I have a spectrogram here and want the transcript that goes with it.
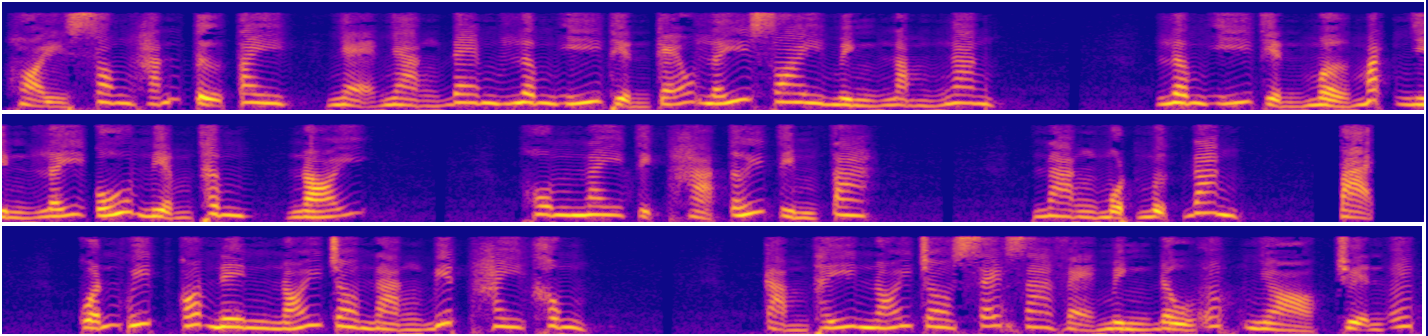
Hỏi xong hắn tự tay, nhẹ nhàng đem Lâm Ý Thiển kéo lấy xoay mình nằm ngang. Lâm Ý Thiển mở mắt nhìn lấy cố niệm thâm, nói. Hôm nay tịch hạ tới tìm ta. Nàng một mực đang, tại. Quấn quýt có nên nói cho nàng biết hay không? Cảm thấy nói cho sẽ ra vẻ mình đầu óc nhỏ, chuyện ếp,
